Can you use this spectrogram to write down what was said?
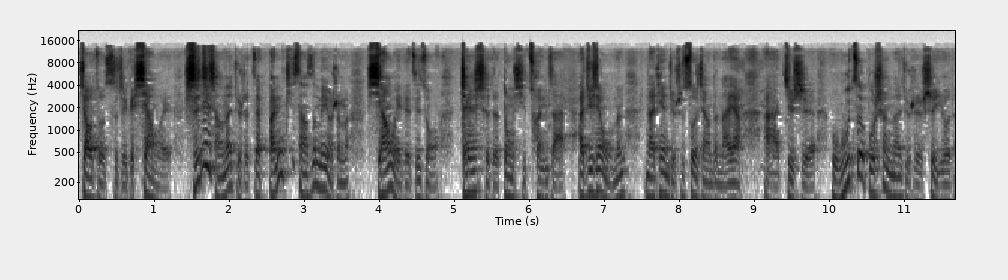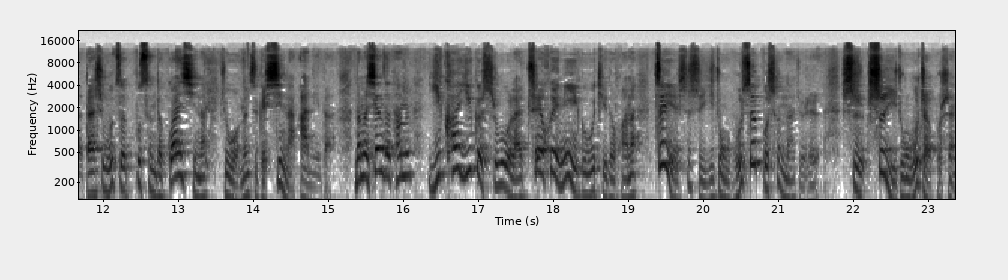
叫做是这个相位。实际上呢，就是在本体上是没有什么相位的这种真实的东西存在啊。就像我们那天就是所讲的那样啊，就是无则不生呢，就是是有的。但是无则不生的关系呢，就我们这个心来案例的。那么现在他们依靠一个事物来摧毁另一个物体的话呢，这也是是一种无则不生呢，就是是是一种无者不生。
